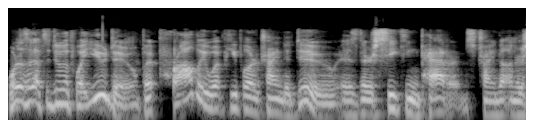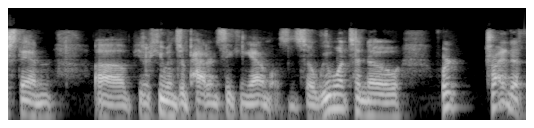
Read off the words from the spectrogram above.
what does it have to do with what you do? But probably what people are trying to do is they're seeking patterns, trying to understand uh, you know, humans are pattern seeking animals. And so we want to know, we're trying to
